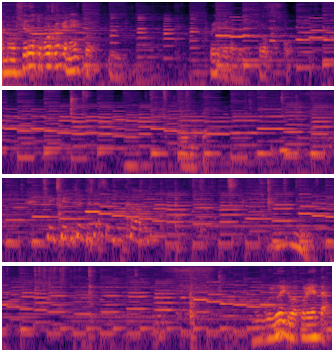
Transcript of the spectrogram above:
Ah, no, yo era otro rock en esto. Puede que también toco. Bueno, acá. Me volví va por ahí está.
